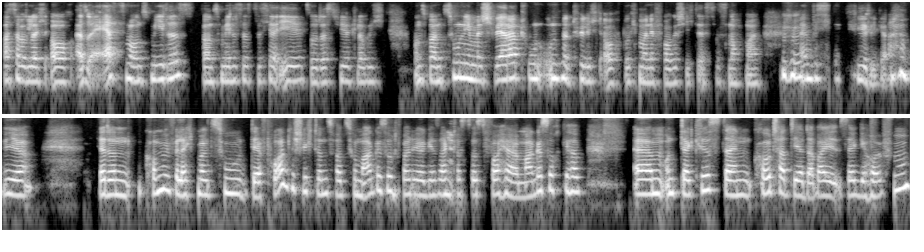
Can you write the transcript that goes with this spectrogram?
was aber gleich auch, also erstmal uns Mädels, bei uns Mädels ist es ja eh so, dass wir, glaube ich, uns beim Zunehmen schwerer tun und natürlich auch durch meine Vorgeschichte ist es nochmal mhm. ein bisschen schwieriger. Ja. Ja, dann kommen wir vielleicht mal zu der Vorgeschichte und zwar zur Magersucht, weil du ja gesagt ja. hast, du hast vorher Magersucht gehabt. Ähm, und der Chris, dein Coach, hat dir dabei sehr geholfen.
